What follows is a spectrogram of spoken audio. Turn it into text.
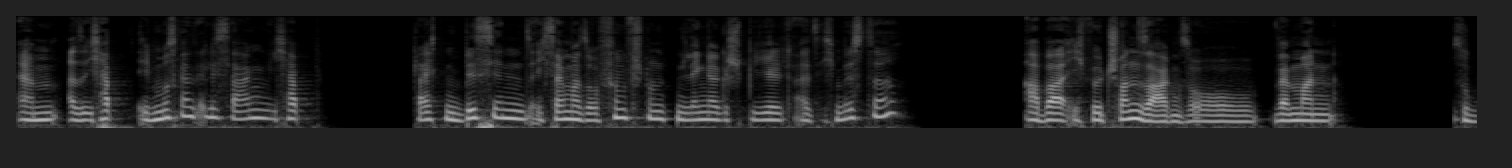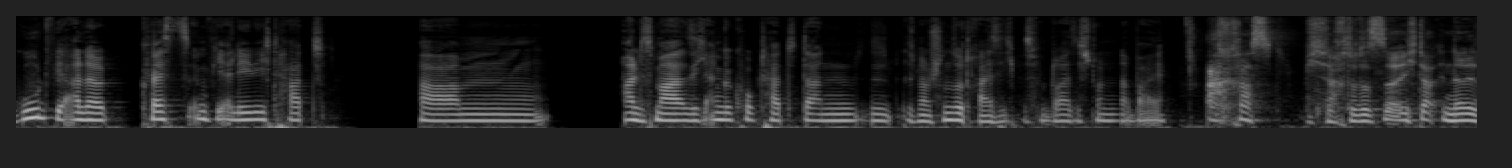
Ähm, also ich habe, ich muss ganz ehrlich sagen, ich habe vielleicht ein bisschen, ich sag mal so fünf Stunden länger gespielt, als ich müsste. Aber ich würde schon sagen, so, wenn man so gut wie alle Quests irgendwie erledigt hat, ähm, alles mal sich angeguckt hat, dann ist man schon so 30 bis 35 Stunden dabei. Ach krass. Ich dachte, dass ich dachte, ne,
